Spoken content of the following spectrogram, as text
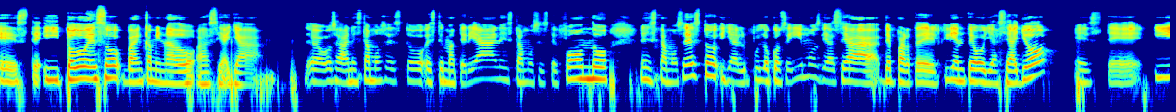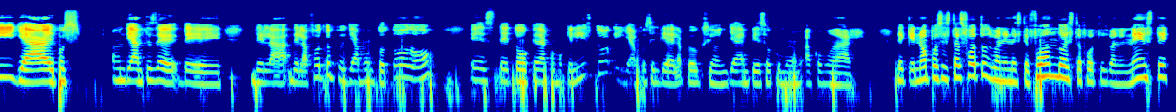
Este, y todo eso va encaminado hacia allá. Eh, O sea, necesitamos esto, este material, necesitamos este fondo, necesitamos esto, y ya pues lo conseguimos, ya sea de parte del cliente o ya sea yo. Este, y ya pues un día antes de, de, la, de la foto, pues ya monto todo. Este, todo queda como que listo y ya pues el día de la producción ya empiezo como a acomodar de que no, pues estas fotos van en este fondo, estas fotos van en este,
